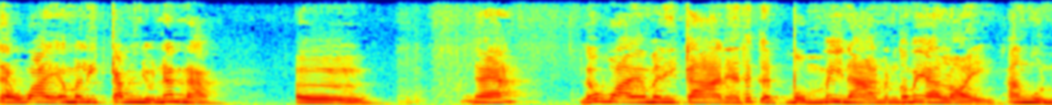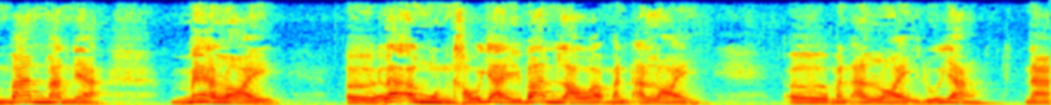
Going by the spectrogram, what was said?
แต่ไวน์อเมริกันอยู่นั่นน่ะ เออ นะ แล้วไวน์อเมริกาเนี่ย ถ้าเกิดบ่มไม่นานมันก็ไม่อร่อยองุ่นบ้านมันเนี่ย ไม่อร่อย เออ และองุ่นเขาใหญ่บ้านเราอะ มันอร่อยเออ มันอร่อยรู้ยัง นะ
